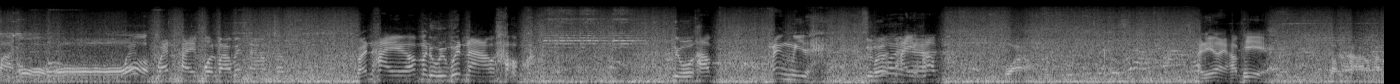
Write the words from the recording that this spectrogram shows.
ปาดโอ้โหแว้นไทยควรมาเวียดนามครับแว้นไทยครับมาดูเวียดนามครับ ดูครับแม่งมีแต่เมืองไทยครับว้าวอันนี้อะไรครับพี่รองเท้าครับ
